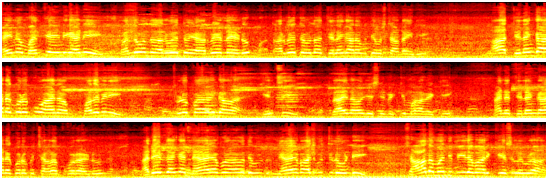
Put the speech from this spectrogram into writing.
అయినా మంత్రి అయింది కానీ పంతొమ్మిది వందల అరవై తొమ్మిది అరవై ఏళ్ళు అయ్యాడు. అరవై తొమ్మిదిలో తెలంగాణ ఉద్యమం స్టార్ట్ అయింది. ఆ తెలంగాణ కొరకు ఆయన పదవిని దృఢపరంగా గెలిచి రాజీనామా చేసిన వ్యక్తి మహా వ్యక్తి. ఆయన తెలంగాణ కొరకు చాలా పోరాడు. అదేవిధంగా న్యాయవాది న్యాయవాది వృత్తిలో ఉండి చాలామంది బీదవారి కేసులు కూడా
